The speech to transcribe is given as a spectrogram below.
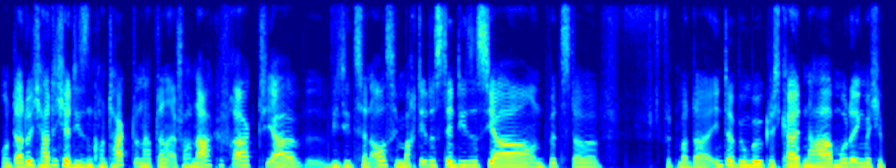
Und dadurch hatte ich ja diesen Kontakt und habe dann einfach nachgefragt, ja, wie sieht's denn aus? Wie macht ihr das denn dieses Jahr? Und wird's da, wird man da Interviewmöglichkeiten haben oder irgendwelche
